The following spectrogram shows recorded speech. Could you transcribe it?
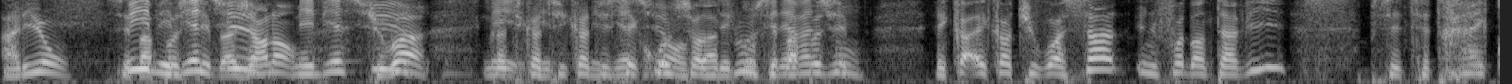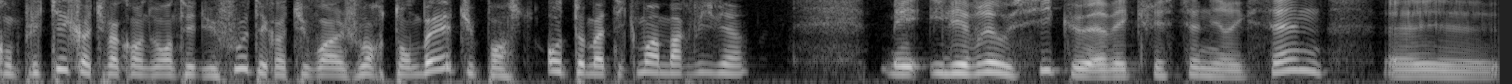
à Lyon, c'est pas possible à Gerland. Mais bien sûr. Tu vois, quand, quand, il s'écroule sur la pelouse, c'est pas possible. Et quand, et quand, tu vois ça une fois dans ta vie, c'est très compliqué quand tu vas commenter du foot et quand tu vois un joueur tomber, tu penses automatiquement à Marc Vivien. Mais il est vrai aussi qu'avec Christian Eriksen, euh,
